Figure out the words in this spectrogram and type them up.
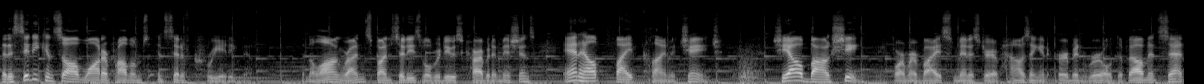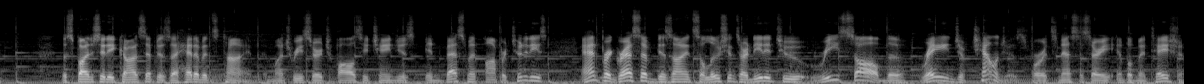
that a city can solve water problems instead of creating them. In the long run, sponge cities will reduce carbon emissions and help fight climate change. Qiu Baoxing, former vice minister of Housing and Urban Rural Development, said, the Sponge City concept is ahead of its time, and much research, policy changes, investment opportunities, and progressive design solutions are needed to resolve the range of challenges for its necessary implementation.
